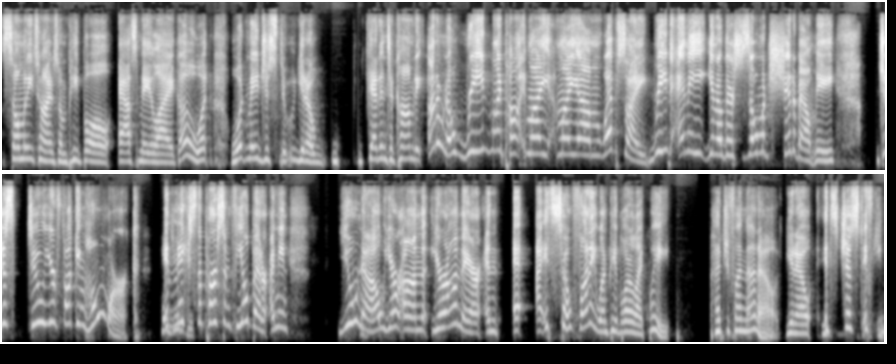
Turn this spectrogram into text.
so many times when people ask me like, "Oh, what what made you st- you know get into comedy?" I don't know. Read my my my um website. Read any, you know, there's so much shit about me. Just do your fucking homework. It makes the person feel better. I mean, you know, you're on the, you're on there and eh, it's so funny when people are like, "Wait, how'd you find that out? You know, mm. it's just if you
